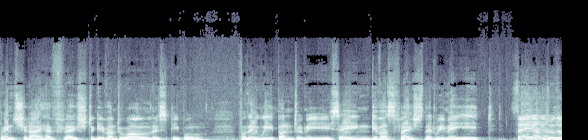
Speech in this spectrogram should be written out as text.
Whence should I have flesh to give unto all this people? For they weep unto me, saying, Give us flesh that we may eat. Say unto the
